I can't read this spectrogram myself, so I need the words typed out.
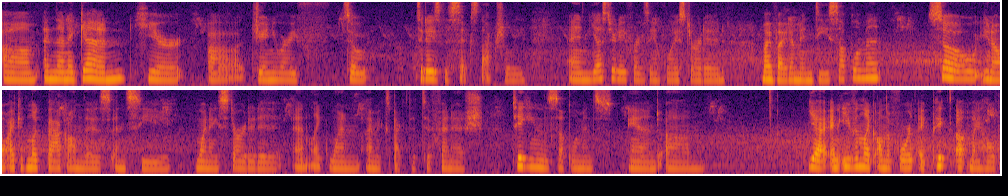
Um, and then again, here, uh, January, so today's the 6th actually. And yesterday, for example, I started my vitamin D supplement. So, you know, I can look back on this and see when I started it and like when I'm expected to finish taking the supplements and um yeah, and even like on the 4th I picked up my health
